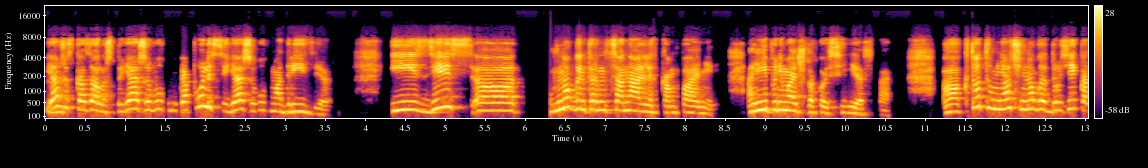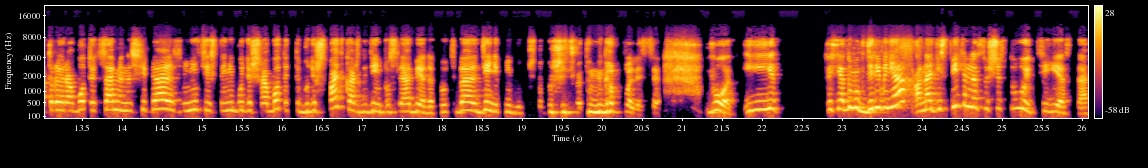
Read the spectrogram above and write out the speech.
Я уже сказала, что я живу в мегаполисе, я живу в Мадриде. И здесь э, много интернациональных компаний. Они не понимают, что такое сиеста. А кто-то, у меня очень много друзей, которые работают сами на себя. Извините, если ты не будешь работать, ты будешь спать каждый день после обеда, то у тебя денег не будет, чтобы жить в этом мегаполисе. Вот. И то есть я думаю, в деревнях она действительно существует, сиеста,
